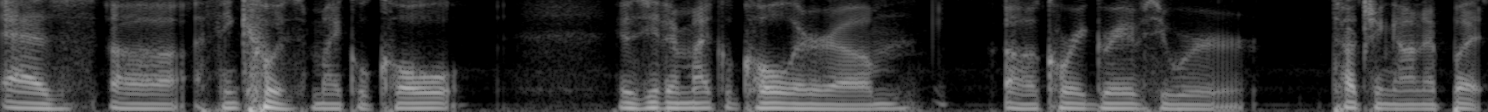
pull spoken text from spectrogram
as uh, I think it was Michael Cole. It was either Michael Cole or um, uh, Corey Graves who were touching on it, but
